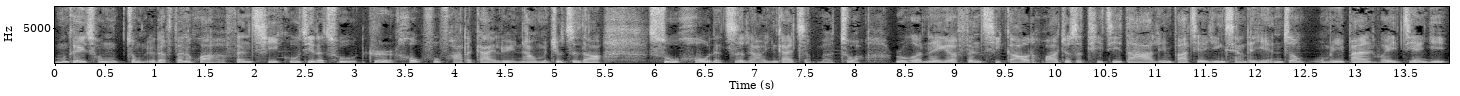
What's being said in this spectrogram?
我们可以从肿瘤的分化和分期估计得出日后复发的概率。那我们就知道术后的治疗应该怎么做。如果那个分期高的话，就是体积大、淋巴结影响的严重，我们一般会建议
